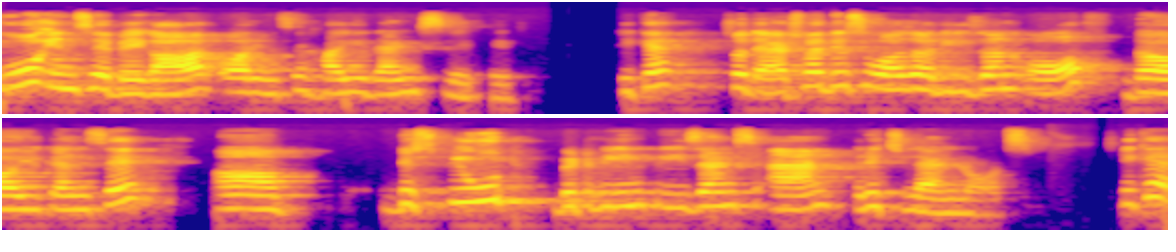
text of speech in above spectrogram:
वो इनसे बेगार और इनसे हाई रेंट्स लेते थे, ठीक है? So that's why this was a reason of the you can say dispute between peasants and rich landlords ठीक है?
